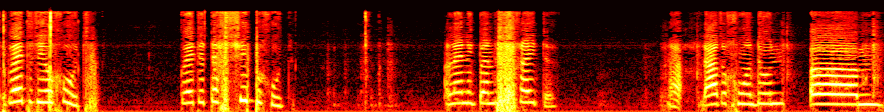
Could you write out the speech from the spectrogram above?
Ik weet het heel goed. Ik weet het echt super goed. Alleen ik ben vergeten. Nou, laten we gewoon doen. Um,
